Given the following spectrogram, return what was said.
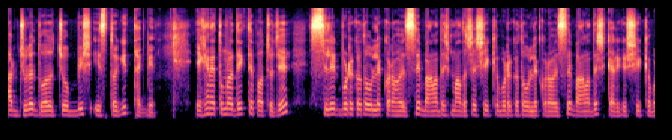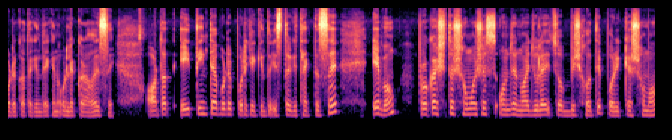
আট জুলাই দু হাজার চব্বিশ স্থগিত থাকবে। এখানে তোমরা দেখতে পাচ্ছ যে সিলেট বোর্ডের কথা উল্লেখ করা হয়েছে, বাংলাদেশ মাদ্রাসা শিক্ষা বোর্ডের কথা উল্লেখ করা হয়েছে, বাংলাদেশ কারিগরি শিক্ষা বোর্ডের কথা কিন্তু এখানে উল্লেখ করা হয়েছে। অর্থাৎ এই তিনটা বোর্ডের পরীক্ষা কিন্তু স্থগিত থাকতেছে এবং প্রকাশিত সময়সূচি অনুযায়ী নয় জুলাই চব্বিশ হতে পরীক্ষা সমূহ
